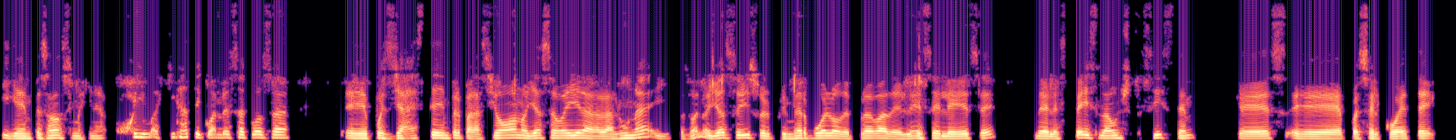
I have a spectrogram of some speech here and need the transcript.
Y empezamos a imaginar, oh, imagínate cuando esa cosa eh, pues ya esté en preparación o ya se va a ir a la luna y pues bueno, ya se hizo el primer vuelo de prueba del SLS, del Space Launch System, que es eh, pues el cohete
